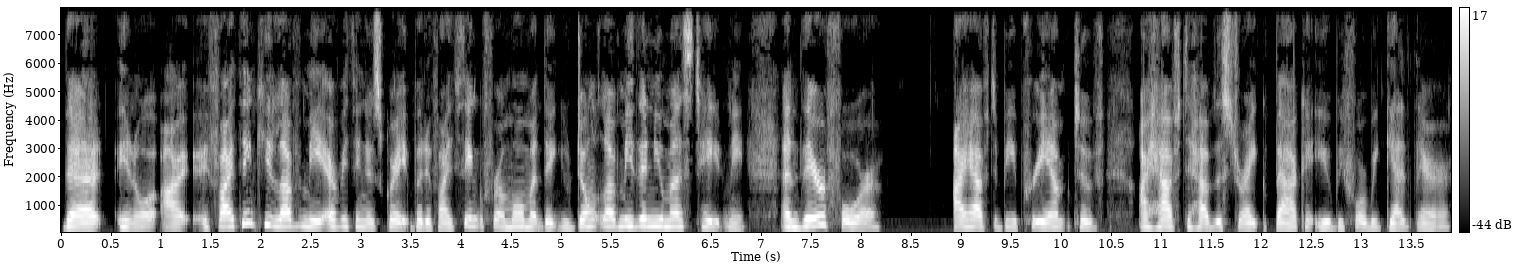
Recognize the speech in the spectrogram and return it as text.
that, you know, I, if I think you love me, everything is great. But if I think for a moment that you don't love me, then you must hate me. And therefore, I have to be preemptive. I have to have the strike back at you before we get there.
